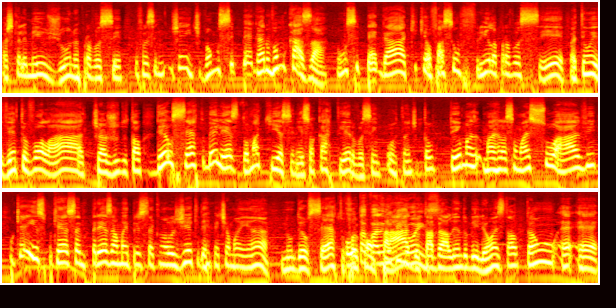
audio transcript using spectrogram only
acho que ela é meio júnior pra você. Eu falei assim: gente, vamos se pegar, não vamos casar. Vamos se pegar. O que, que é? Eu faço um freela pra você. Vai ter um evento, eu vou lá, te ajudo e tal. Deu certo, beleza, toma aqui, assinei sua carteira, você é importante. Então, ter uma, uma relação mais suave, porque é isso, porque essa empresa é uma empresa de tecnologia que de repente amanhã não deu certo, Ou foi tá valendo comprado, bilhões. tá valendo bilhões e tal. Então, é, é,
